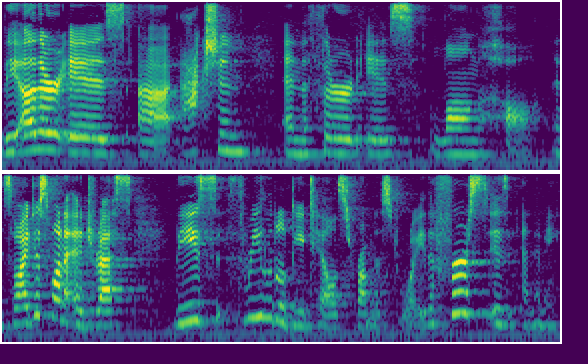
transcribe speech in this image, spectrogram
the other is uh, action, and the third is long haul. And so I just want to address these three little details from the story. The first is enemy.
